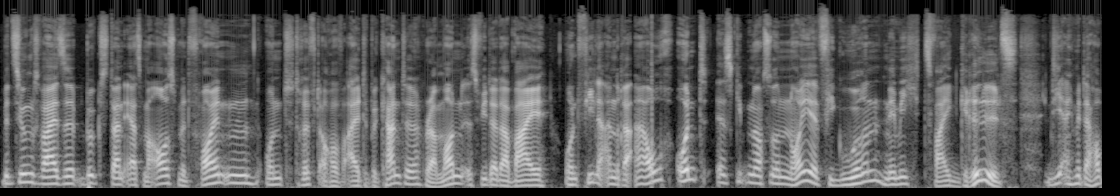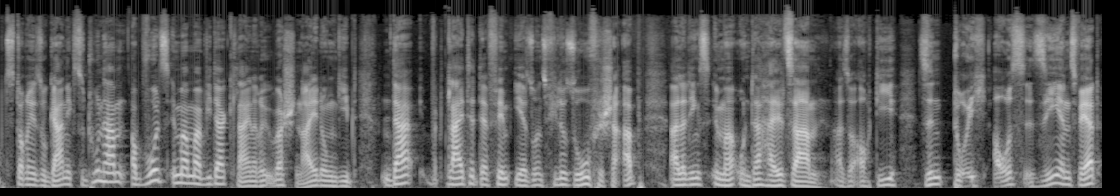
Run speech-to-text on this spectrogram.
beziehungsweise büxt dann erstmal aus mit Freunden und trifft auch auf alte Bekannte. Ramon ist wieder dabei und viele andere auch. Und es gibt noch so neue Figuren, nämlich zwei Grills, die eigentlich mit der Hauptstory so gar nichts zu tun haben, obwohl es immer mal wieder kleinere Überschneidungen gibt. Da gleitet der Film eher so ins Philosophische ab, allerdings immer unterhaltsam. Also auch die sind durchaus sehenswert.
